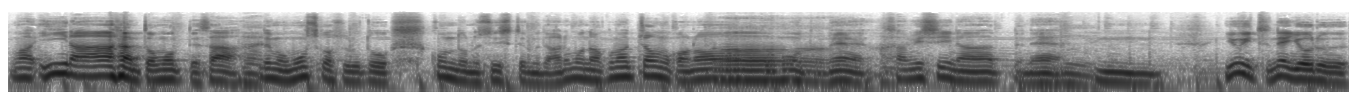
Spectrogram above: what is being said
まあいいなーなんて思ってさ、はい。でももしかすると今度のシステムであれもなくなっちゃうのかなと思うとねはい。寂しいなってね、ううんん唯一ね夜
